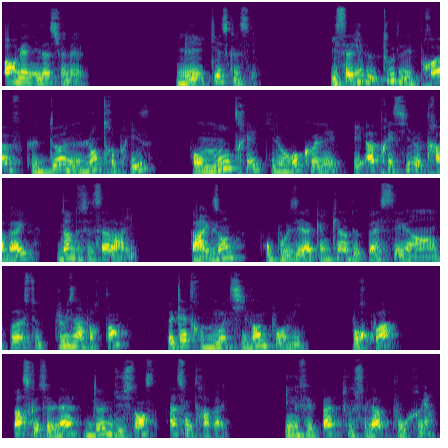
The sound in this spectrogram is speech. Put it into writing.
organisationnelles. Mais qu'est-ce que c'est? Il s'agit de toutes les preuves que donne l'entreprise pour montrer qu'il reconnaît et apprécie le travail d'un de ses salariés. Par exemple, proposer à quelqu'un de passer à un poste plus important peut être motivant pour lui. Pourquoi? Parce que cela donne du sens à son travail. Il ne fait pas tout cela pour rien.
